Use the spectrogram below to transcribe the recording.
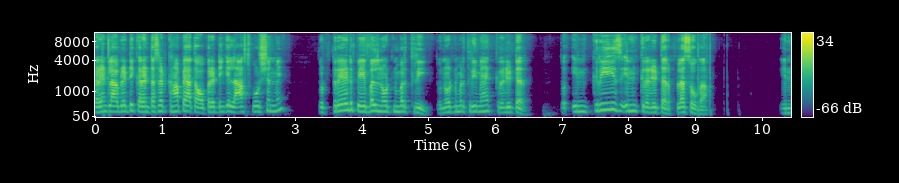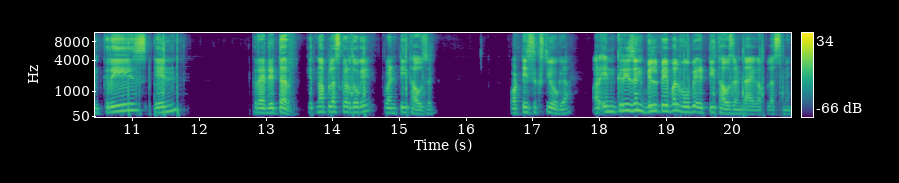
करंट लाइबिलिटी करंट असेट कहाँ पे आता है? ऑपरेटिंग के लास्ट पोर्शन में। तो trade payable note number three तो नोट नंबर थ्री में है क्रेडिटर तो इंक्रीज इन क्रेडिटर प्लस होगा। इंक्रीज इन क्रेडिटर कितना प्लस कर दोगे? ट्वेंटी थाउज़ेंड फोर्टी सिक्सटी हो गया। और इंक्रीज इन बिल पेबल वो भी एट्टी थाउज़ेंड आएगा प्लस में।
